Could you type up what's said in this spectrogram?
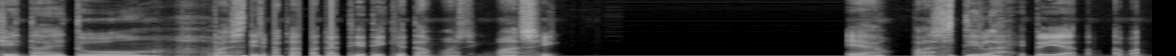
cinta itu pasti akan ada diri kita masing-masing. Ya pastilah itu ya teman-teman.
